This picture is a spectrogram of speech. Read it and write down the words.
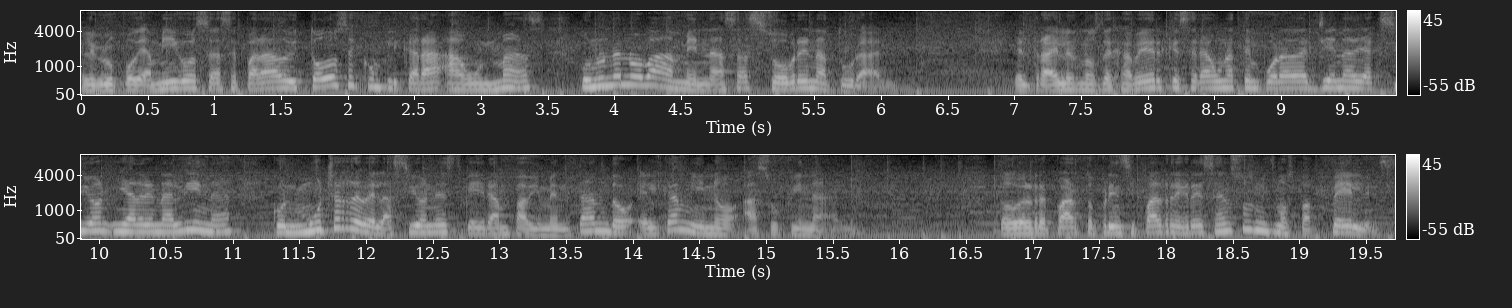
El grupo de amigos se ha separado y todo se complicará aún más con una nueva amenaza sobrenatural. El tráiler nos deja ver que será una temporada llena de acción y adrenalina con muchas revelaciones que irán pavimentando el camino a su final. Todo el reparto principal regresa en sus mismos papeles.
